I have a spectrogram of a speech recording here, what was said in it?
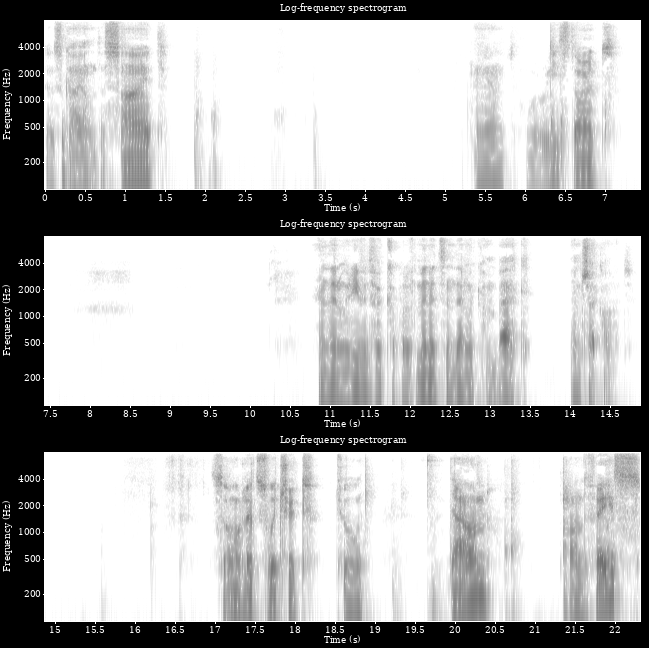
this guy on the side. And we'll restart. And then we leave it for a couple of minutes and then we come back and check on it. So let's switch it to down on the face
